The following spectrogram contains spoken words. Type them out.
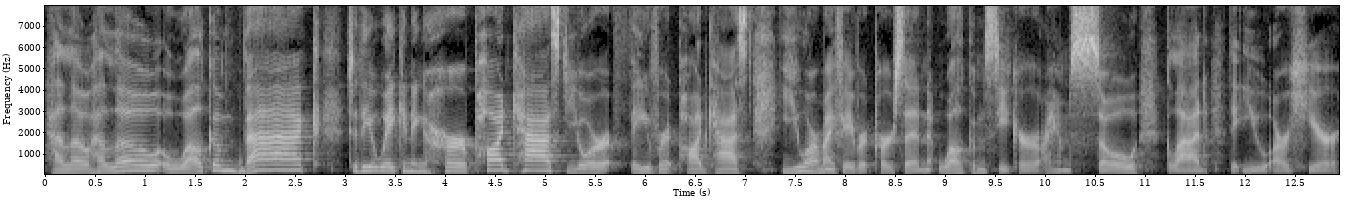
Hello, hello. Welcome back to the Awakening Her podcast, your favorite podcast. You are my favorite person. Welcome, Seeker. I am so glad that you are here.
